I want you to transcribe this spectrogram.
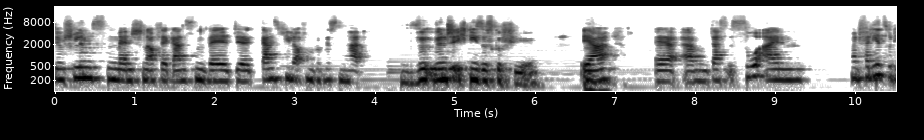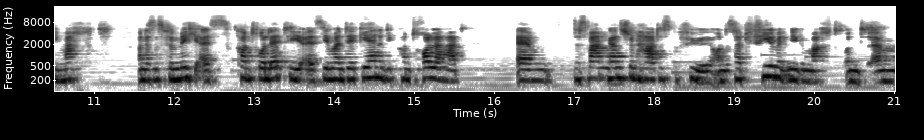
dem schlimmsten Menschen auf der ganzen Welt, der ganz viel auf dem Gewissen hat, wünsche ich dieses Gefühl. Ja, mhm. äh, ähm, das ist so ein, man verliert so die Macht. Und das ist für mich als Controletti, als jemand, der gerne die Kontrolle hat, ähm, das war ein ganz schön hartes Gefühl und es hat viel mit mir gemacht. Und ähm,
